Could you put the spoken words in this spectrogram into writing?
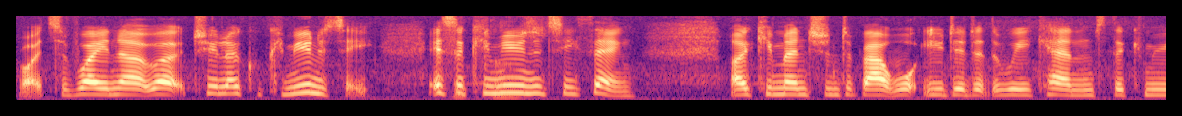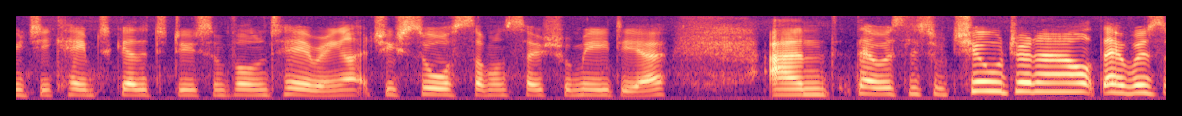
rights of way network, to your local community. It's a community thing. Like you mentioned about what you did at the weekend, the community came together to do some volunteering. I actually saw some on social media, and there was little children out. There was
